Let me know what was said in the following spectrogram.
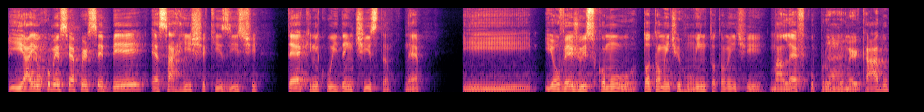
E aí eu comecei a perceber essa rixa que existe técnico e dentista, né? E, e eu vejo isso como totalmente ruim, totalmente maléfico para o Ah. mercado.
